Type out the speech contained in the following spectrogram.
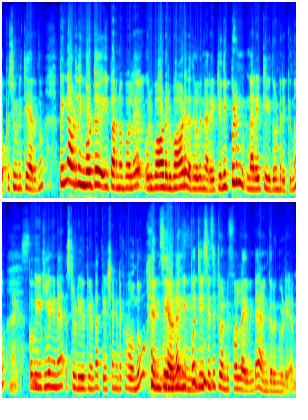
ഓപ്പർച്യൂണിറ്റി ആയിരുന്നു. പിന്നെ അവിടെ നിന്ന് ഇങ്ങോട്ട് ഈ പറഞ്ഞ പോലെ ഒരുപാട് ഒരുപാട് കഥകൾ നറേറ്റ് ചെയ്യുന്നു. ഇപ്പോഴും നറേറ്റ് ചെയ്തുകൊണ്ടിരിക്കുന്നു. ഇപ്പൊ വീട്ടിൽ ഇങ്ങനെ സ്റ്റുഡിയോ ഒക്കെ ഉണ്ട് അത്യാവശ്യം അങ്ങനെയൊക്കെ പോകുന്നു. എം സി ആണ്. ഇപ്പൊ G C C twenty four ലൈവിന്റെ ആങ്കറും കൂടിയാണ്.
